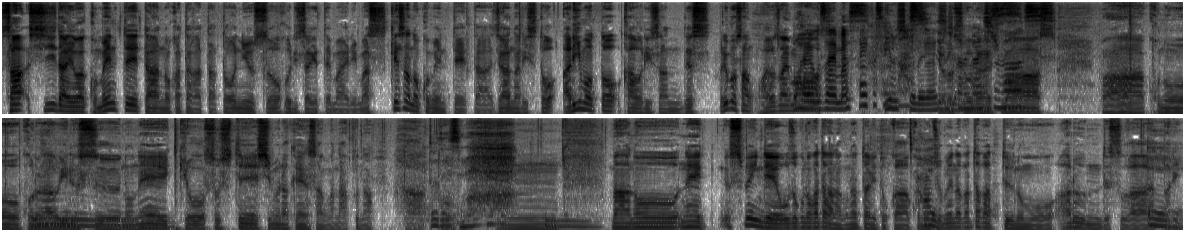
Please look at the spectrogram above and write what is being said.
さあ、7時台はコメンテーターの方々とニュースを掘り下げてまいります。今朝のコメンテーター、ジャーナリスト、有本香里さんです。有本さん、おはようございます。おはようございます。よろしくお願いします。よろしくお願いします。まあ、このコロナウイルスの、ね、影響、そして志村けんさんが亡くなった本当ですね、まああのね、スペインで王族の方が亡くなったりとか、この著名な方がっていうのもあるんですが、はい、やっぱり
